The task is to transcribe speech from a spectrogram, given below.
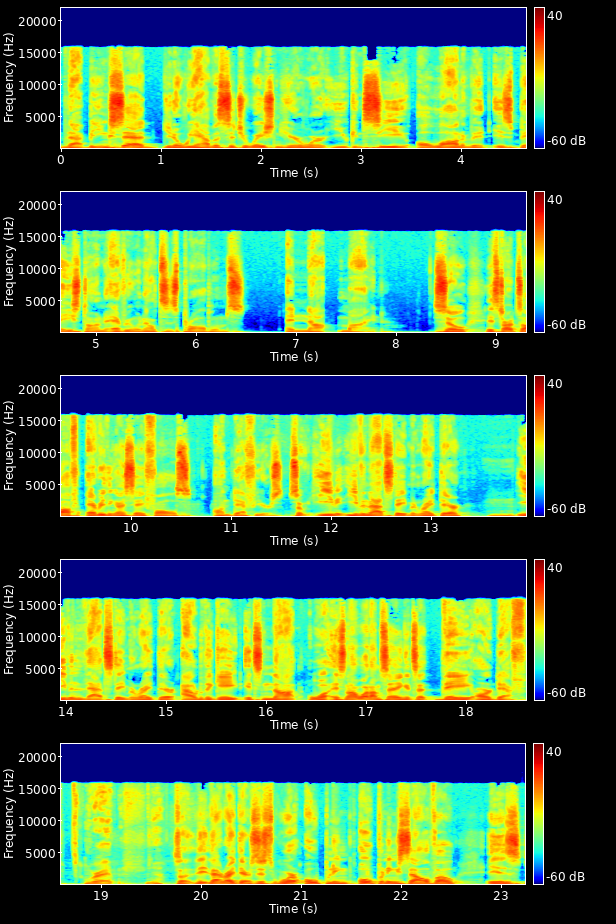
That being said, you know, we have a situation here where you can see a lot of it is based on everyone else's problems and not mine. So it starts off everything I say falls on deaf ears. So even even that statement right there, mm-hmm. even that statement right there out of the gate, it's not what it's not what I'm saying, it's that they are deaf. Right. Yeah. So th- that right there is just we're opening opening salvo is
